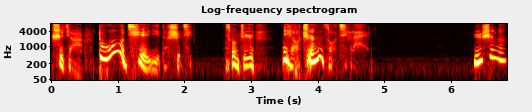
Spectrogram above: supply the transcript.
是件多么惬意的事情。总之，你要振作起来。于是呢，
